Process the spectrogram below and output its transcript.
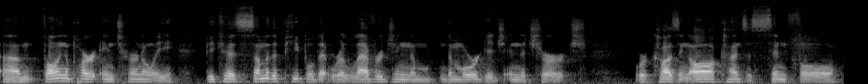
um, falling apart internally because some of the people that were leveraging the, the mortgage in the church were causing all kinds of sinful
